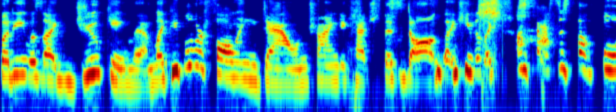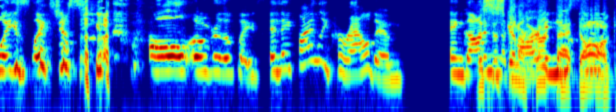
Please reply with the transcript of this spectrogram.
but he was like juking them. Like, people were falling down trying to catch this dog. Like, he was like, I'm fast as fuck, boys. Like, just all over the place. And they finally corralled him and got This is going to hurt that dog.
